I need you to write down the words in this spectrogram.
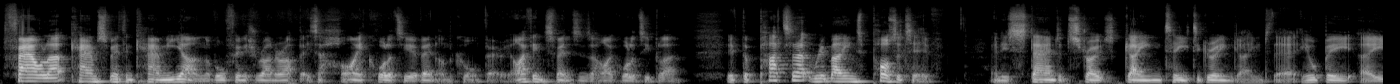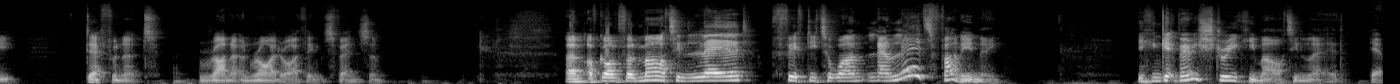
Fowler, Cam Smith, and Cam Young have all finished runner up. It's a high quality event on the Korn Ferry. I think Svensson's a high quality player. If the putter remains positive and his standard strokes gain tee to green games there, he'll be a definite runner and rider, I think, Svensson. Um, I've gone for Martin Laird, 50 to 1. Now, Laird's funny, isn't he? He can get very streaky, Martin Laird. Yeah.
